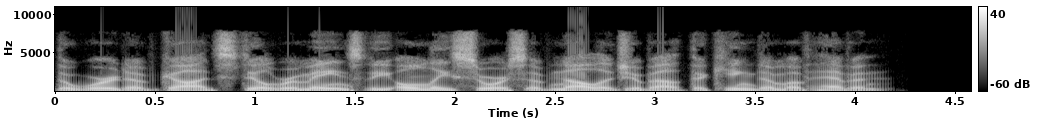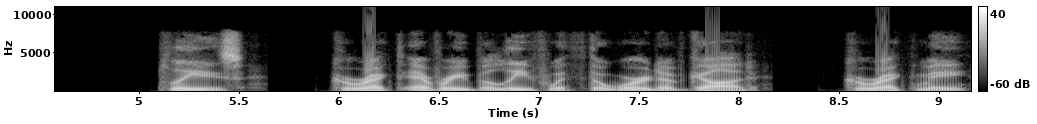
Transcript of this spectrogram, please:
the Word of God still remains the only source of knowledge about the kingdom of heaven. Please, correct every belief with the Word of God, correct me,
